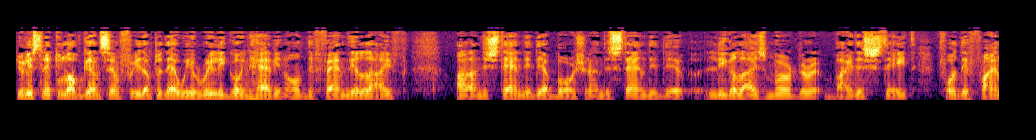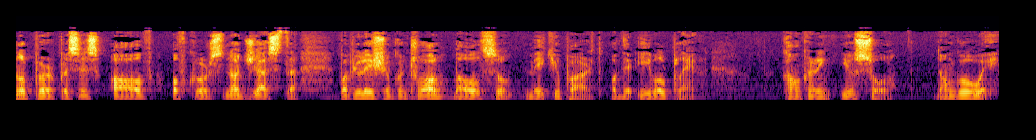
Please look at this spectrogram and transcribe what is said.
You're listening to Love, Guns, and Freedom. Today we're really going heavy on defending life, uh, understanding the abortion, understanding the legalized murder by the state for the final purposes of, of course, not just uh, population control, but also make you part of the evil plan, conquering your soul. Don't go away.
